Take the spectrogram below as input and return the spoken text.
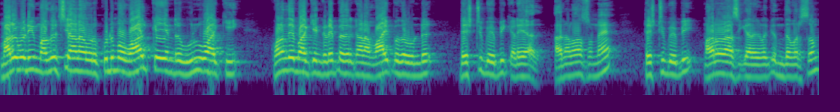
மறுபடியும் மகிழ்ச்சியான ஒரு குடும்ப வாழ்க்கை என்று உருவாக்கி குழந்தை பாக்கியம் கிடைப்பதற்கான வாய்ப்புகள் உண்டு. டெஸ்ட் பேபி கிடையாது. அதனால தான் சொன்னேன் டெஸ்ட் பேபி மகர ராசிக்காரர்களுக்கு இந்த வருஷம்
